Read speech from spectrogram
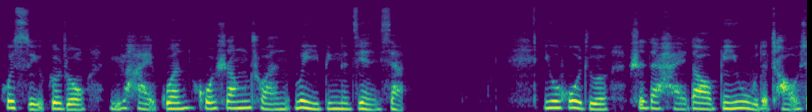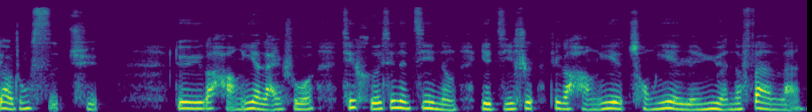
会死于各种与海关或商船、卫兵的剑下，又或者是在海盗比武的嘲笑中死去。对于一个行业来说，其核心的技能也即是这个行业从业人员的饭碗。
